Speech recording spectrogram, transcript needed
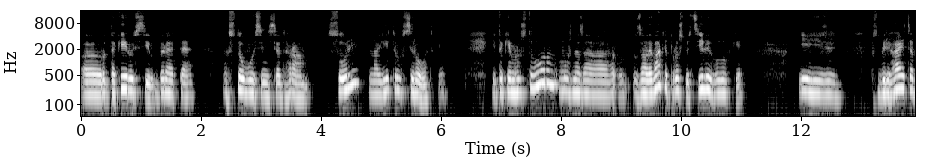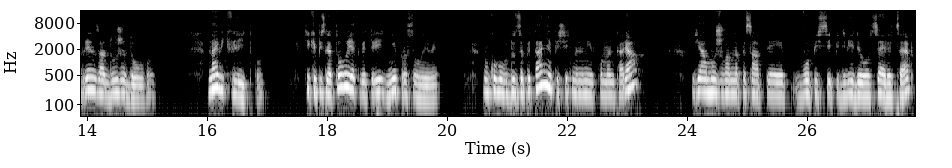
е, такий розсіл. Берете 180 грам солі на літру сироватки. І таким розтвором можна заливати просто цілі головки. І зберігається бринза дуже довго, навіть влітку. Тільки після того, як ви три дні просолили. У кого будуть запитання, пишіть мені в коментарях. Я можу вам написати в описі під відео цей рецепт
